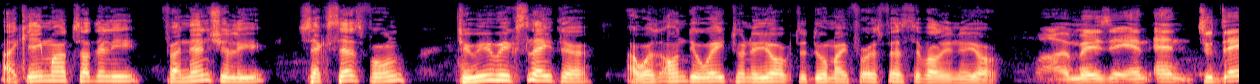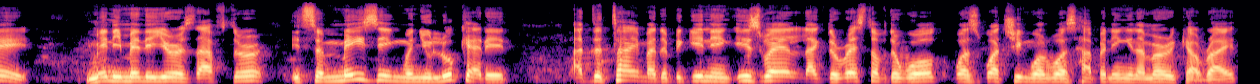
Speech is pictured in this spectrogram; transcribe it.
I came out suddenly financially successful. Three weeks later, I was on the way to New York to do my first festival in New York. Wow, amazing. And, and today, many, many years after, it's amazing when you look at it. At the time, at the beginning, Israel, like the rest of the world, was watching what was happening in America, right?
